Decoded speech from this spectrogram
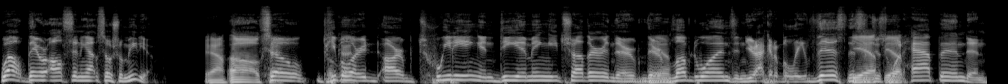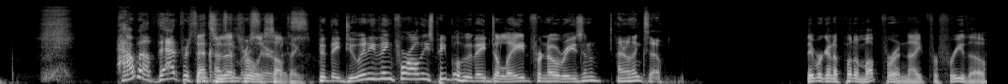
Well, they were all sending out social media. Yeah. Oh, So people are are tweeting and DMing each other and their their Yeah. loved ones, and you're not going to believe this. This Yeah, is just yeah. what happened. And how about that for some That's- that's customer really service? something. Did they do anything for all these people who they delayed for no reason? I don't think so. They were going to put them up for a night for free though.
